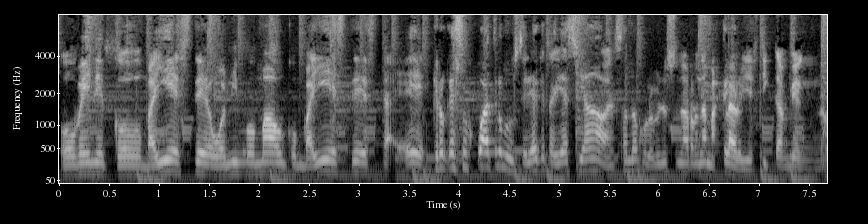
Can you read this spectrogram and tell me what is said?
o Bennett con Balleste, o el mismo Mao con Balleste. Creo que esos cuatro me gustaría que todavía sigan avanzando por lo menos una ronda más claro, y Stick también, ¿no?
